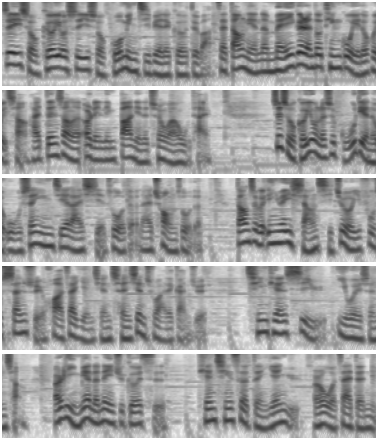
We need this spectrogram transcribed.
这一首歌又是一首国民级别的歌，对吧？在当年呢，每一个人都听过，也都会唱，还登上了2008年的春晚舞台。这首歌用的是古典的五声音阶来写作的，来创作的。当这个音乐一响起，就有一幅山水画在眼前呈现出来的感觉。青天细雨，意味深长。而里面的那一句歌词“天青色等烟雨，而我在等你”，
